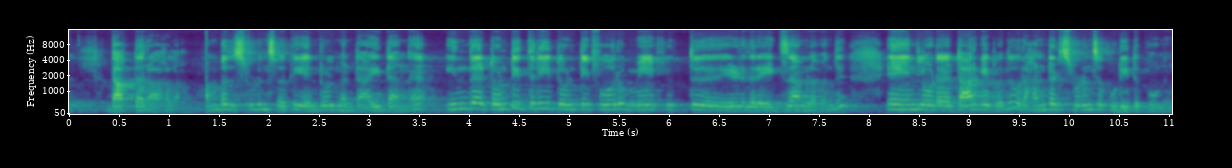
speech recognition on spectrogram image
டாக்டர் ஆகலாம். ஐம்பது ஸ்டூடெண்ட்ஸ் வரைக்கும் என்ரோல்மெண்ட் ஆகிட்டாங்க இந்த twenty three twenty four May fifth எழுதுகிற எக்ஸாமில் வந்து எங்களோட டார்கெட் வந்து ஒரு ஹண்ட்ரட் ஸ்டூடெண்ட்ஸை கூட்டிகிட்டு போகணும்.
